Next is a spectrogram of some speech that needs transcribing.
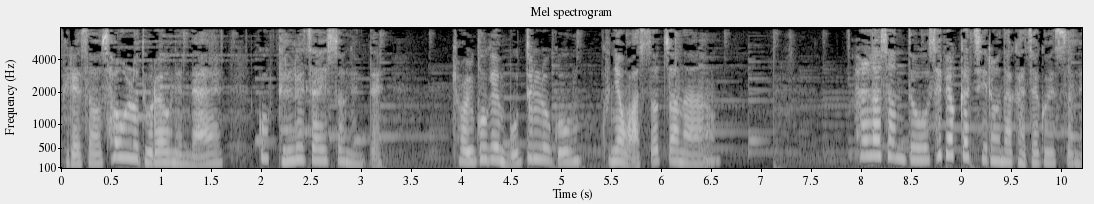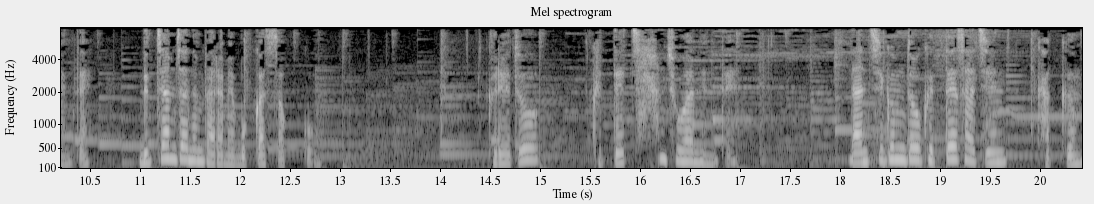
그래서 서울로 돌아오는 날 꼭 들르자 했었는데 결국엔 못 들르고 그냥 왔었잖아. 한라산도 새벽같이 일어나 가자고 했었는데 늦잠 자는 바람에 못 갔었고 그래도 그때 참 좋았는데 난 지금도 그때 사진 가끔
